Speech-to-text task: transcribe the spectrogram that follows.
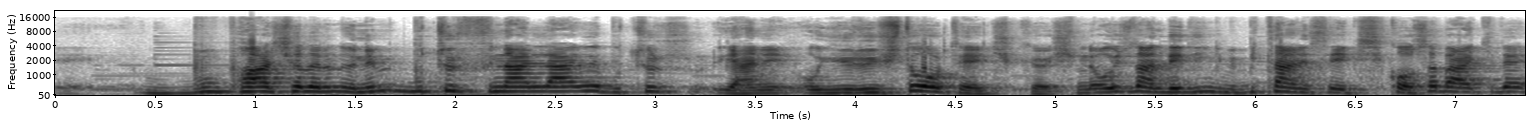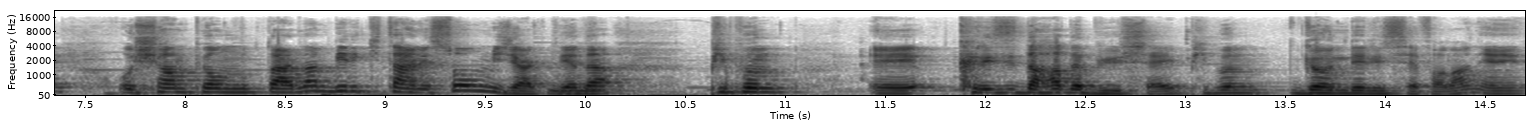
e, bu parçaların önemi bu tür finallerde bu tür yani o yürüyüşte ortaya çıkıyor. Şimdi o yüzden dediğin gibi bir tanesi eksik olsa belki de o şampiyonluklardan bir iki tanesi olmayacaktı. Ya da Pippen e, krizi daha da büyüse, Pippen gönderilse falan yani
